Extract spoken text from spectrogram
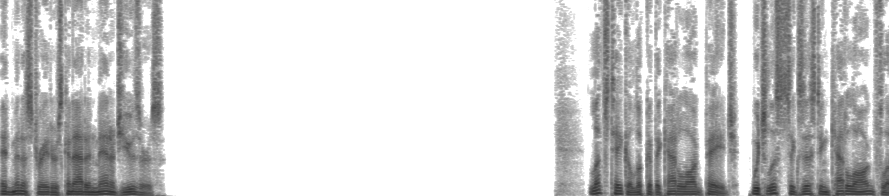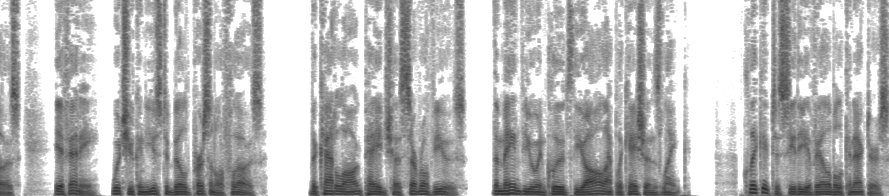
administrators can add and manage users. Let's take a look at the catalog page, which lists existing catalog flows, if any, which you can use to build personal flows. The catalog page has several views. The main view includes the All Applications link. Click it to see the available connectors.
